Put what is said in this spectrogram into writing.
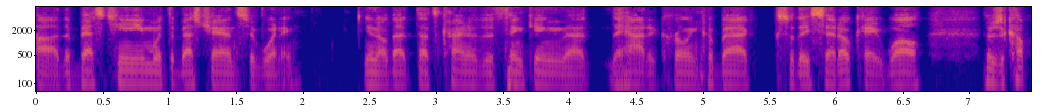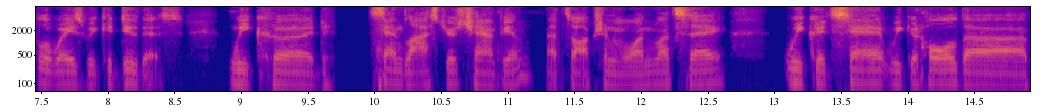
uh, the best team with the best chance of winning." You know, that that's kind of the thinking that they had at Curling Quebec. So they said, "Okay, well, there's a couple of ways we could do this. We could send last year's champion. That's option one, let's say. We could send, we could hold a."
